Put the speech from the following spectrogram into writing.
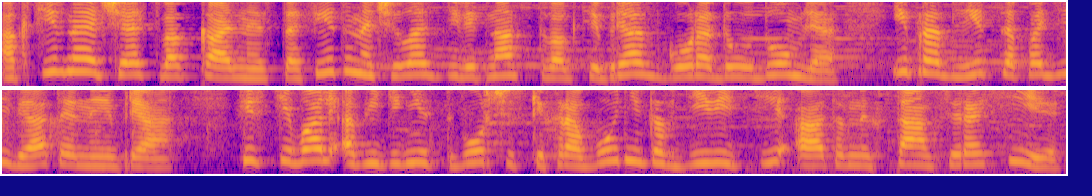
Активная часть вокальной эстафеты началась 19 октября с города Удомля и продлится по 9 ноября. Фестиваль объединит творческих работников 9 атомных станций России,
